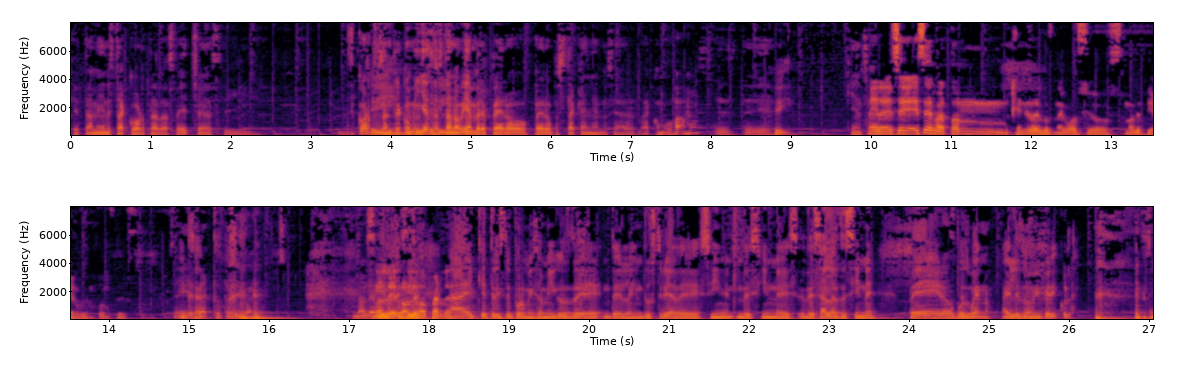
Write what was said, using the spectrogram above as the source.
que también está corta las fechas y Sí, yo entre comillas sí hasta noviembre, pero pero pues está cañón, o sea, a cómo vamos, este, Sí. quién sabe. Mira, ese, ese ratón genio de los negocios no le pierde, entonces. sí, exacto. exacto. te digo. No le Sí, va decir. no le va a perder. Ay, qué triste por mis amigos de, de la industria de cine, de cines, de salas de cine, pero pues bueno, ahí les va mi película. Sí,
